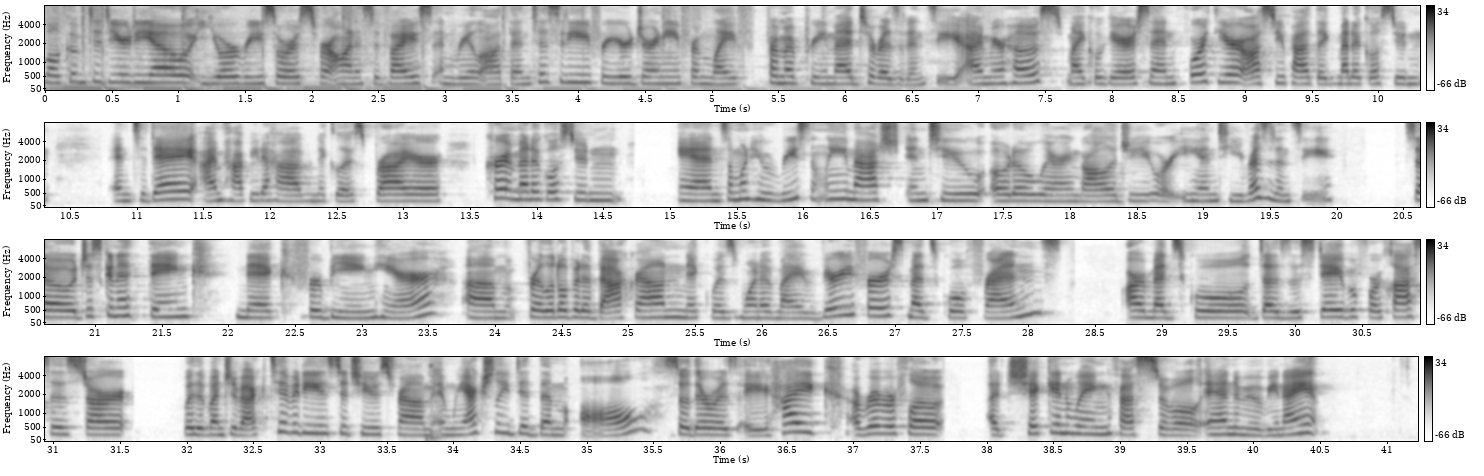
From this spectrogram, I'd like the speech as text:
Welcome to Dear DO, your resource for honest advice and real authenticity for your journey from life from a pre med to residency. I'm your host, Michaele Garrison, fourth year osteopathic medical student. And today I'm happy to have Nicholas Breier, current medical student, and someone who recently matched into otolaryngology or ENT residency. So, just going to thank Nick for being here. Um, for a little bit of background, Nick was one of my very first med school friends our med school does this day before classes start with a bunch of activities to choose from, and we actually did them all. So there was a hike, a river float, a chicken wing festival, and a movie night.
